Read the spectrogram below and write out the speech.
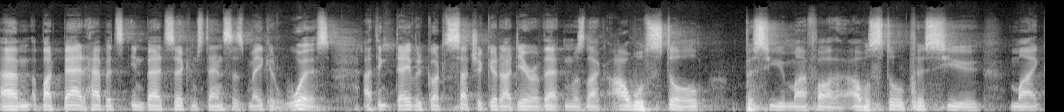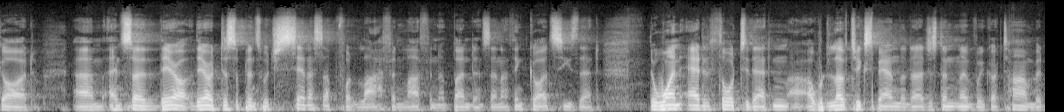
um, about bad habits in bad circumstances make it worse. I think David got such a good idea of that and was like, I will still pursue my Father, I will still pursue my God. Um, and so there are, there are disciplines which set us up for life and life in abundance. And I think God sees that. The one added thought to that, and I would love to expand on it, I just don't know if we've got time, but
